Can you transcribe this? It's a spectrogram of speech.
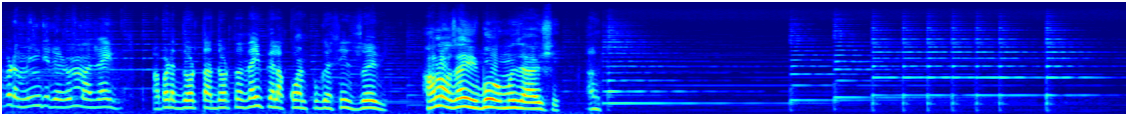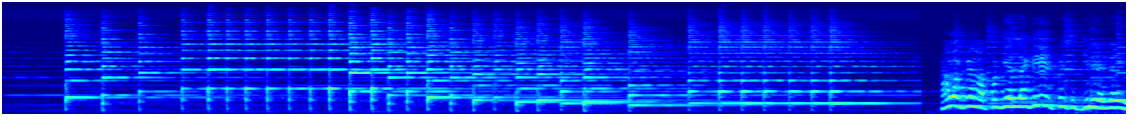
આપણે મંદિરે રમવા જાય આપણે દોડતા દોડતા જઈ પેલા કોણ પૂગે છે એ જોઈવી હાલો જાય બહુ મજા આવશે હાલ. હાલો પેલા પગે લાગી લઈએ, પછી ઘીરે જઈ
